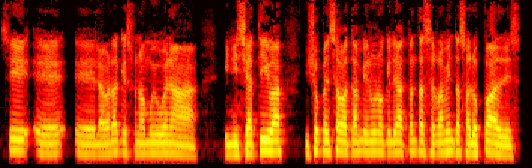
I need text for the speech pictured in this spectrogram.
Sí, eh, eh, la verdad que es una muy buena iniciativa y yo pensaba también uno que le da tantas herramientas a los padres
